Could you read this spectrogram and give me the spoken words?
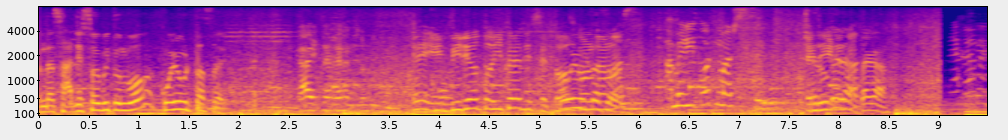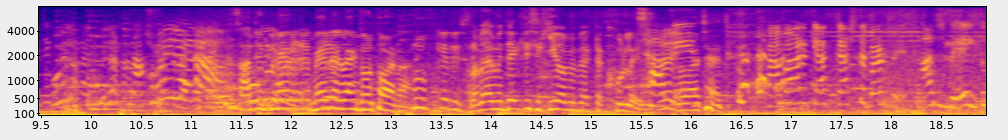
আমরা সাজের ছবি তুলবো কই উঠতেছে? এই ভিডিও তো ই করে ঘণ্টার আমি রিপোর্ট মারছি। এই রুকে? টাকা। সাজিদ মেয়েদের ব্যাগ ধরতে হয় না। প্রুফ কে তবে আমি দেখতেছি কীভাবে ব্যাগটা খুলে। আচ্ছা আচ্ছা। খাবার কি আজকে আসতে পারবে? আসবে এই তুমি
